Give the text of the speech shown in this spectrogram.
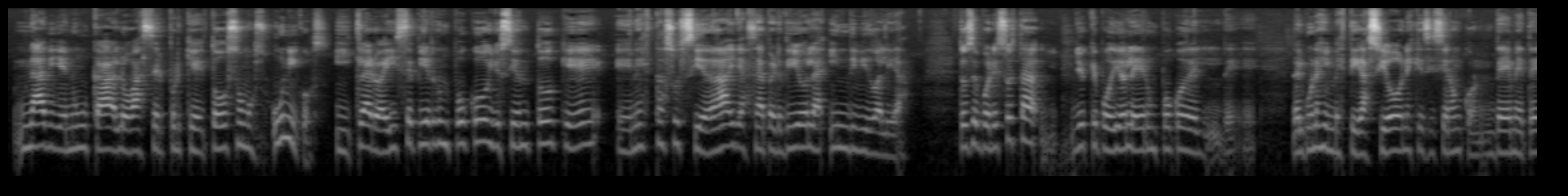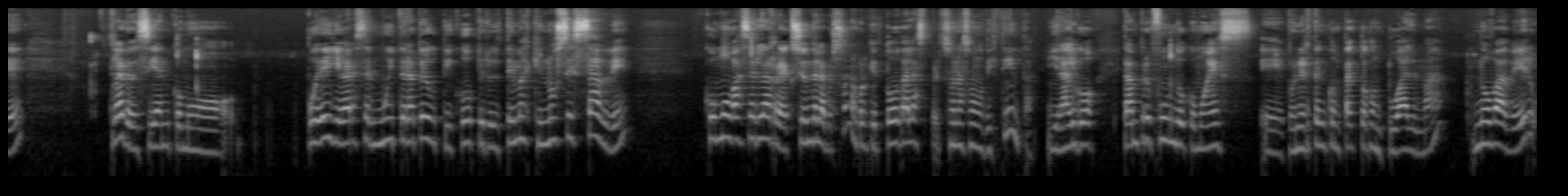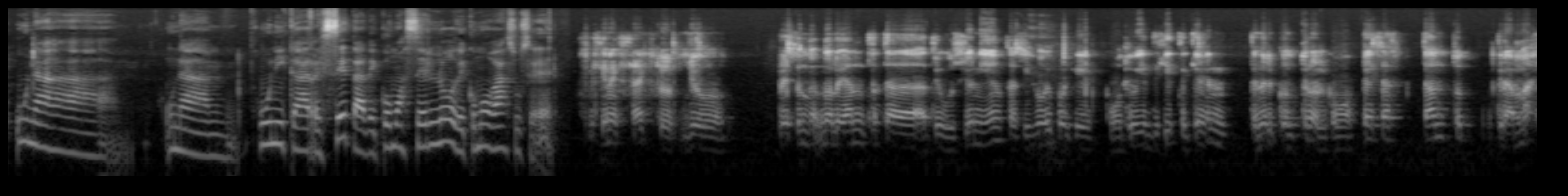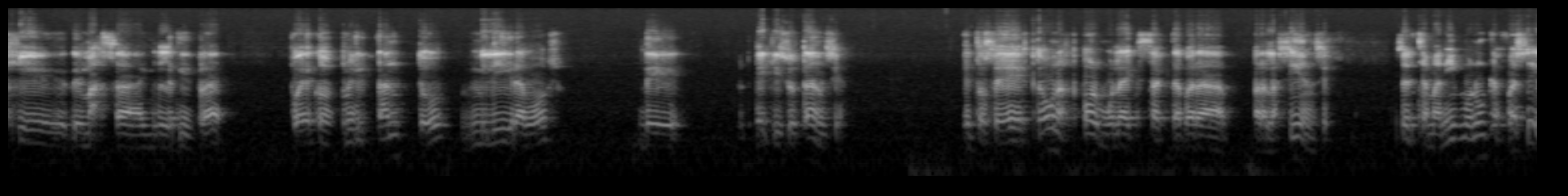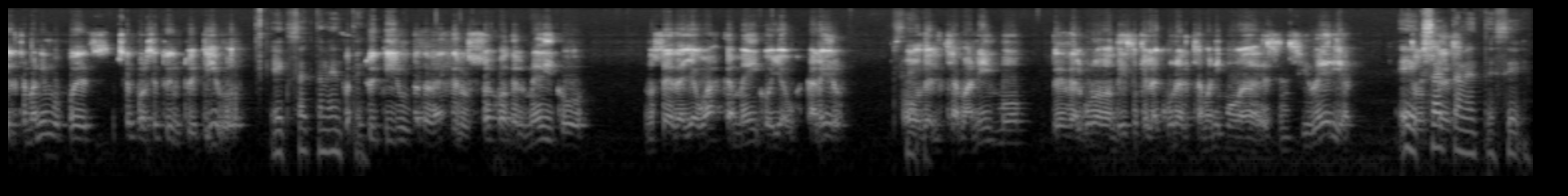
nadie nunca lo va a hacer porque todos somos únicos. Y claro, ahí se pierde un poco, yo siento que en esta sociedad ya se ha perdido la individualidad. Entonces por eso está, yo que he podido leer un poco de, de, de algunas investigaciones que se hicieron con DMT, claro, decían como puede llegar a ser muy terapéutico, pero el tema es que no se sabe cómo va a ser la reacción de la persona, porque todas las personas somos distintas. Y en algo tan profundo como es eh, ponerte en contacto con tu alma, no va a haber una, una única receta de cómo hacerlo de cómo va a suceder. Sí, exacto. Yo por eso no, le dan tanta atribución ni énfasis hoy, porque como tú bien dijiste, quieren tener control. Como pesas tanto gramaje de masa en la tierra, puedes consumir tanto miligramos de X sustancia. Entonces es toda una fórmula exacta para, para la ciencia. el chamanismo nunca fue así, el chamanismo fue 100% intuitivo. Exactamente. Fue intuitivo a través de los ojos del médico, no sé, de ayahuasca, médico y ayahuascalero. O del chamanismo, desde algunos donde dicen que la cuna del chamanismo es en Siberia. Exactamente, sí.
